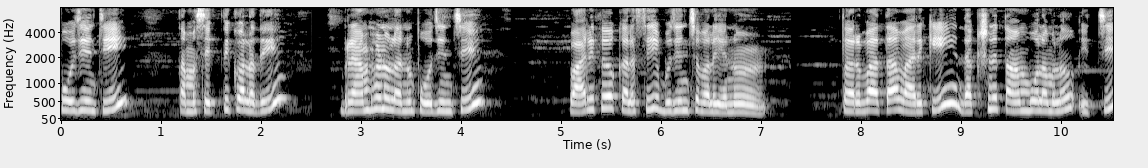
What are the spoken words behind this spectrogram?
పూజించి తమ శక్తి కొలది బ్రాహ్మణులను పూజించి వారితో కలిసి భుజించవలయను తరువాత వారికి దక్షిణ తాంబూలములు ఇచ్చి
